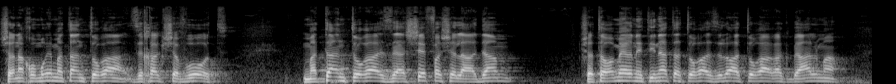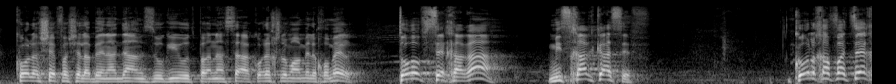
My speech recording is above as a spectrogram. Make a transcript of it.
כשאנחנו אומרים מתן תורה זה חג שבועות. מתן תורה זה השפע של האדם. כשאתה אומר נתינת התורה זה לא התורה רק בעלמא. כל השפע של הבן אדם, זוגיות, פרנסה, כל איך שלמה המלך אומר, טוב שכרה, מסחר כסף. כל חפציך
